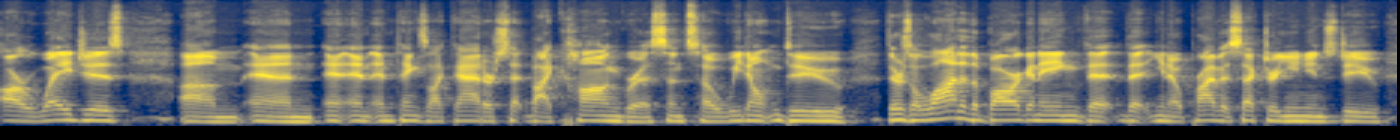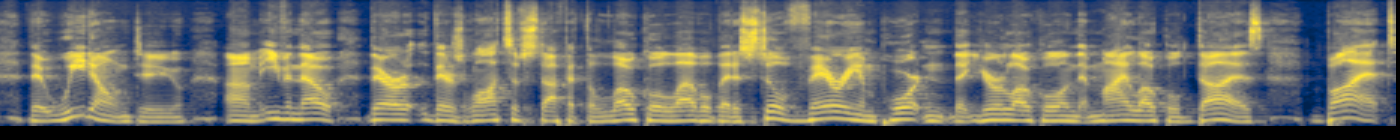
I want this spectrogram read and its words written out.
our wages um, and, and and things like that are set by Congress, and so we don't do. There's a lot of the bargaining that that you know private sector unions do that we don't do. Um, even though there there's lots of stuff at the local level that is still very important that your local and that my local does. But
